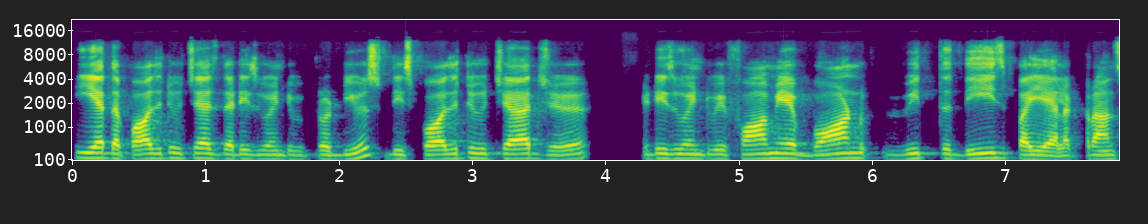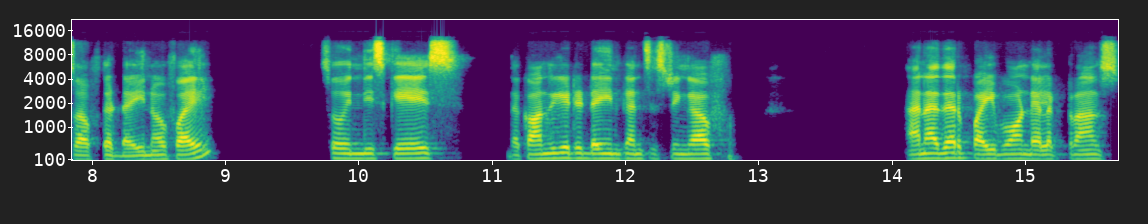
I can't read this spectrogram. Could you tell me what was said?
here the positive charge that is going to be produced, this positive charge, uh, it is going to be form a bond with these pi electrons of the dienophile. So in this case, the conjugated diene consisting of another pi bond electrons,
